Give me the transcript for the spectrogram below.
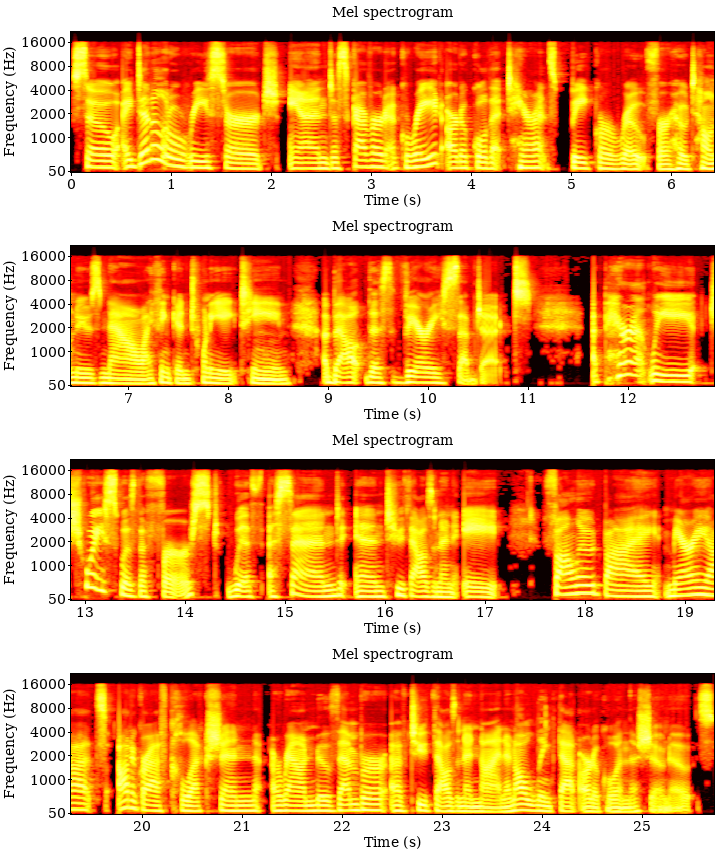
So I did a little research and discovered a great article that Terence Baker wrote for Hotel News Now, I think in 2018, about this very subject. Apparently, Choice was the first with Ascend in 2008 followed by Marriott's autograph collection around November of 2009. And I'll link that article in the show notes.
